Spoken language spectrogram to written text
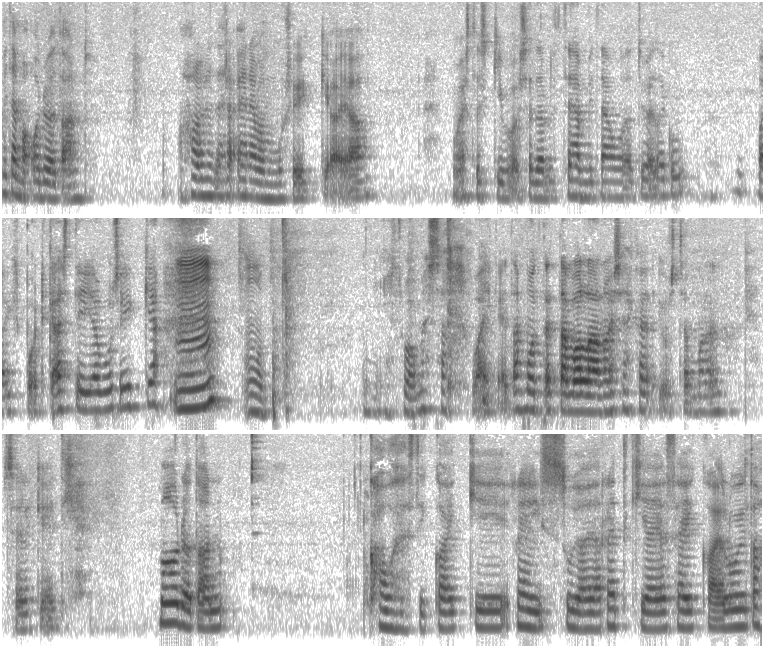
mitä mä odotan? Mä haluaisin tehdä enemmän musiikkia ja mielestäni olisi kiva, jos ei tehdä mitään muuta työtä kuin vaikka podcastia ja musiikkia. Mm. Mut, niin, Suomessa vaikeita, mutta tavallaan olisi ehkä just semmoinen selkeä tie. Mä odotan kauheasti kaikki reissuja ja retkiä ja seikkailuita.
